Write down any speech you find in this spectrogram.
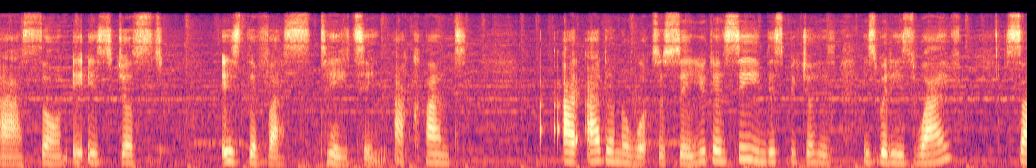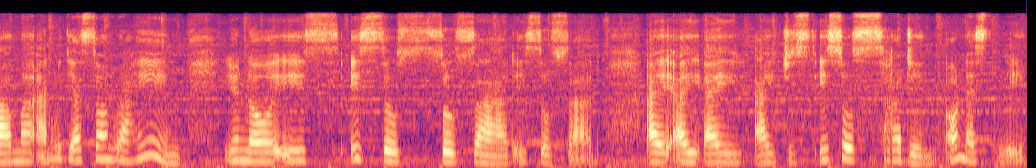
our son. It is just is devastating. I can't, I, I don't know what to say. You can see in this picture he's, he's with his wife, Salma, and with their son, Rahim. You know, it's, it's so, so sad. It's so sad. I, I, I, I just, it's so saddening, honestly.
